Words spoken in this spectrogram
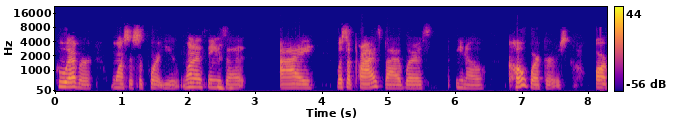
whoever wants to support you. One of the things mm-hmm. that I was surprised by was, you know, coworkers or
